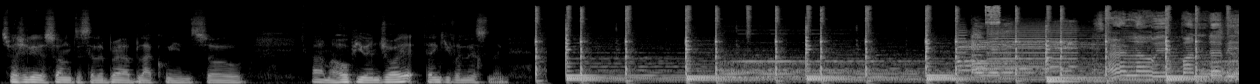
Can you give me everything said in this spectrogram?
especially a song to celebrate our Black Queens. So um, I hope you enjoy it. Thank you for listening. Whip on the beat.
